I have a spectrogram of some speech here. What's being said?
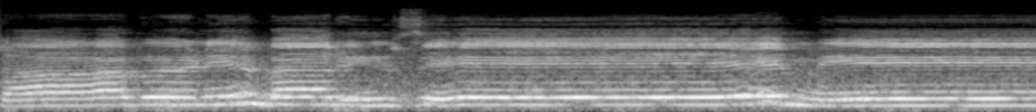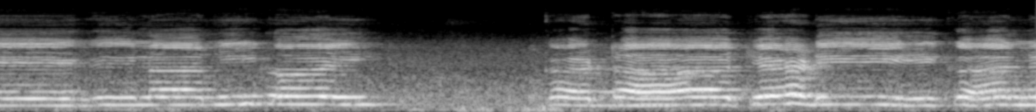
ਸਾਵਣ ਬਰਸੇ ਮੇਘਲਾ ਨੀ ਕੋਈ ਕਟਾ ਚੜੀ ਕਨ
